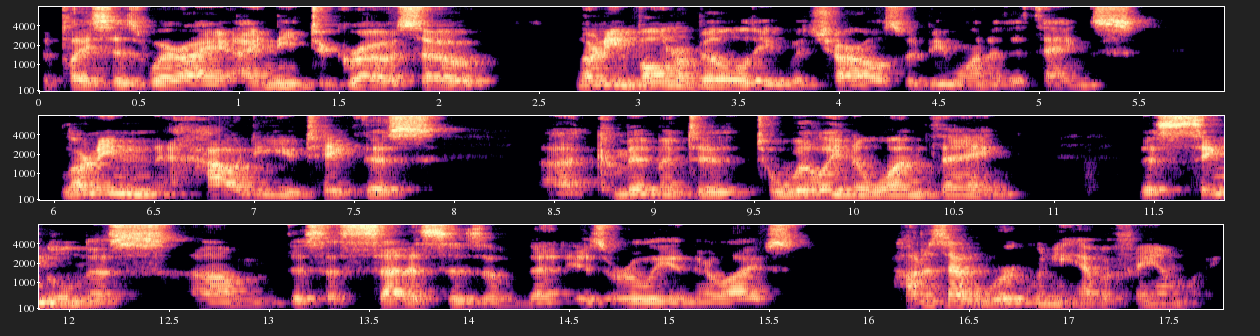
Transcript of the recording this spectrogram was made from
the places where I, I need to grow. So, learning vulnerability with Charles would be one of the things. Learning how do you take this uh, commitment to, to willing to one thing, this singleness, um, this asceticism that is early in their lives. How does that work when you have a family?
